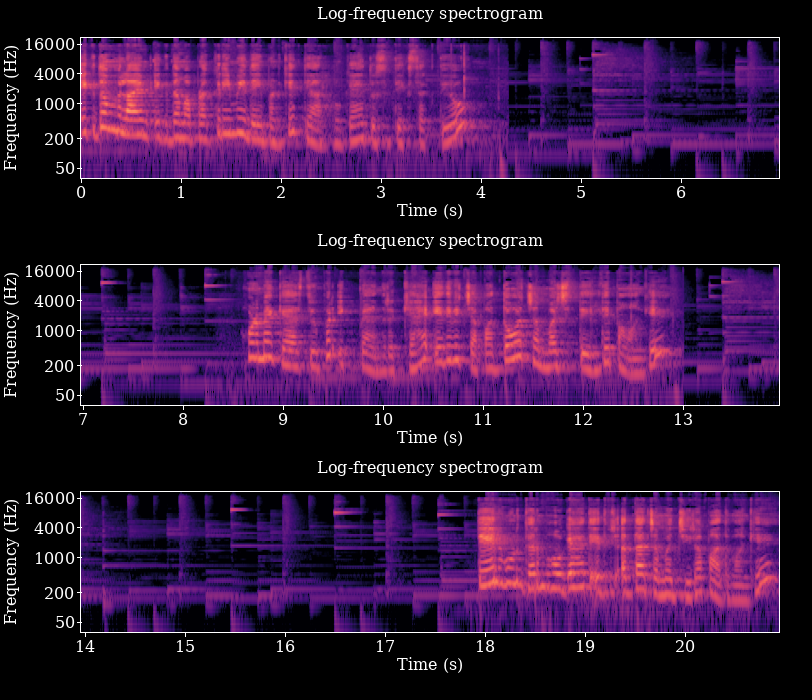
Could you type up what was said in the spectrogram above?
ਇੱਕਦਮ ਮੁਲਾਇਮ, ਇੱਕਦਮ ਆਪਣਾ ਕਰੀਮੀ ਦਹੀਂ ਬਣ ਕੇ ਤਿਆਰ ਹੋ ਗਿਆ ਹੈ। ਤੁਸੀਂ ਦੇਖ ਸਕਦੇ ਹੋ। ਹੁਣ ਮੈਂ ਗੈਸ ਦੇ ਉੱਪਰ ਇੱਕ ਪੈਨ ਰੱਖਿਆ ਹੈ। ਇਹਦੇ ਵਿੱਚ ਆਪਾਂ 2 ਚਮਚ ਤੇਲ ਦੇ ਪਾਵਾਂਗੇ। ਤੇਲ ਹੁਣ ਗਰਮ ਹੋ ਗਿਆ ਹੈ ਤੇ ਇਹਦੇ ਵਿੱਚ ਅੱਧਾ ਚਮਚ ਜੀਰਾ ਪਾ ਦੇਵਾਂਗੇ।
